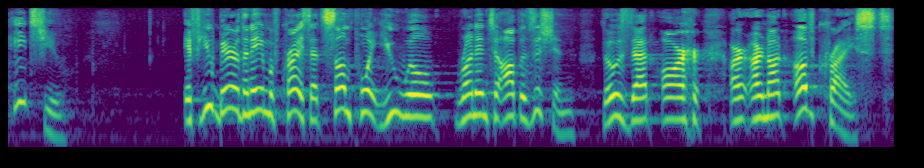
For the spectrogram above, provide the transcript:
hates you if you bear the name of Christ, at some point you will run into opposition, those that are, are, are not of Christ,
